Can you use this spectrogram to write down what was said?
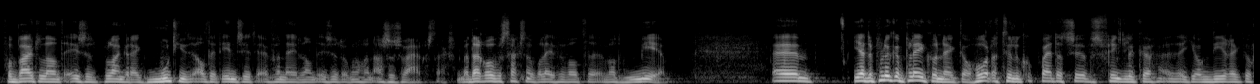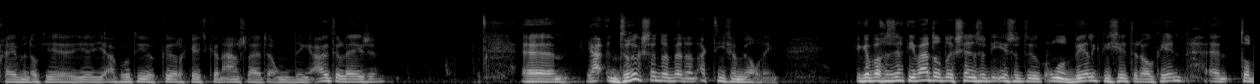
Voor buitenland is het belangrijk, moet hij er altijd in zitten. En voor Nederland is het ook nog een accessoire straks. Maar daarover straks nog wel even wat, uh, wat meer. Um, ja, de plug-and-play connector hoort natuurlijk ook bij dat servicevriendelijke. Eh, dat je ook direct op een gegeven moment ook je, je, je apparatuur keurig kan aansluiten om dingen uit te lezen. Uh, ja, een drugszender met een actieve melding. Ik heb al gezegd, die waterdruksensor die is natuurlijk onontbeerlijk, die zit er ook in. En tot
